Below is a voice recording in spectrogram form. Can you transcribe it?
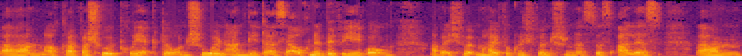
Ähm, auch gerade was Schulprojekte und Schulen angeht, da ist ja auch eine Bewegung. Aber ich würde mir halt wirklich wünschen, dass das alles ähm,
